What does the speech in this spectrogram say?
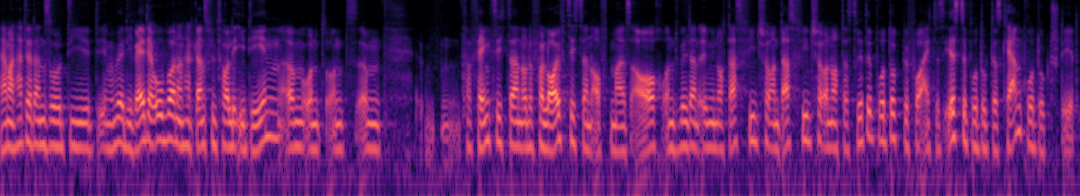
Ja, man hat ja dann so die, die, immer wieder die Welt erobern und hat ganz viele tolle Ideen ähm, und, und ähm, verfängt sich dann oder verläuft sich dann oftmals auch und will dann irgendwie noch das Feature und das Feature und noch das dritte Produkt, bevor eigentlich das erste Produkt, das Kernprodukt steht.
